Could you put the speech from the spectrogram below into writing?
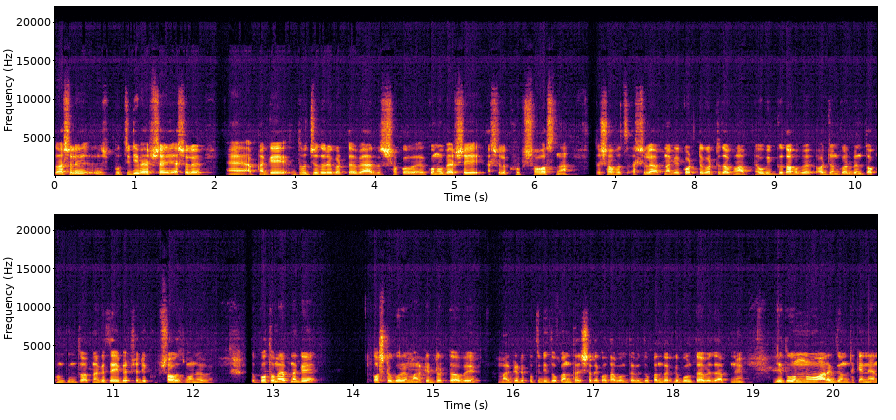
তো আসলে প্রতিটি ব্যবসায়ী আসলে আপনাকে ধৈর্য ধরে করতে হবে। আর সকল কোনো ব্যবসায়ী আসলে খুব সহজ না। তো সহজ আসলে আপনাকে করতে করতে যখন আপনি অভিজ্ঞতা হবে, অর্জন করবেন, তখন কিন্তু আপনার কাছে এই ব্যবসাটি খুব সহজ মনে হবে। তো প্রথমে আপনাকে কষ্ট করে মার্কেট ধরতে হবে। মার্কেটে প্রতিটি দোকানদারের সাথে কথা বলতে হবে। দোকানদারকে বলতে হবে যে, আপনি যেহেতু অন্য আরেকজন থেকে নেন,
